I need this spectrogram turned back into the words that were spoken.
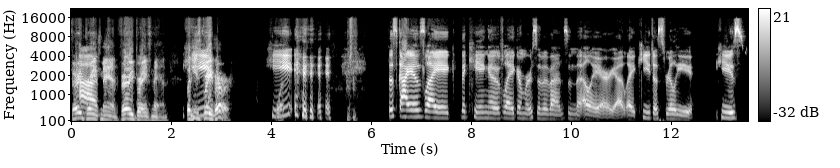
Very brave Um, man. Very brave man. But he's braver. He, this guy is like the king of like immersive events in the LA area. Like he just really, he's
